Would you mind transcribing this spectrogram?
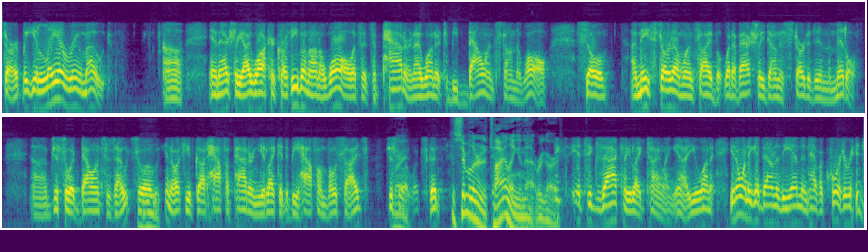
start. But you lay a room out. Uh, and actually, I walk across, even on a wall, if it's a pattern, I want it to be balanced on the wall. So I may start on one side, but what I've actually done is started in the middle uh, just so it balances out. So you know, if you've got half a pattern, you'd like it to be half on both sides, just so it looks good. It's similar to tiling in that regard. It's, it's exactly like tiling. Yeah, you want to you don't want to get down to the end and have a quarter inch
